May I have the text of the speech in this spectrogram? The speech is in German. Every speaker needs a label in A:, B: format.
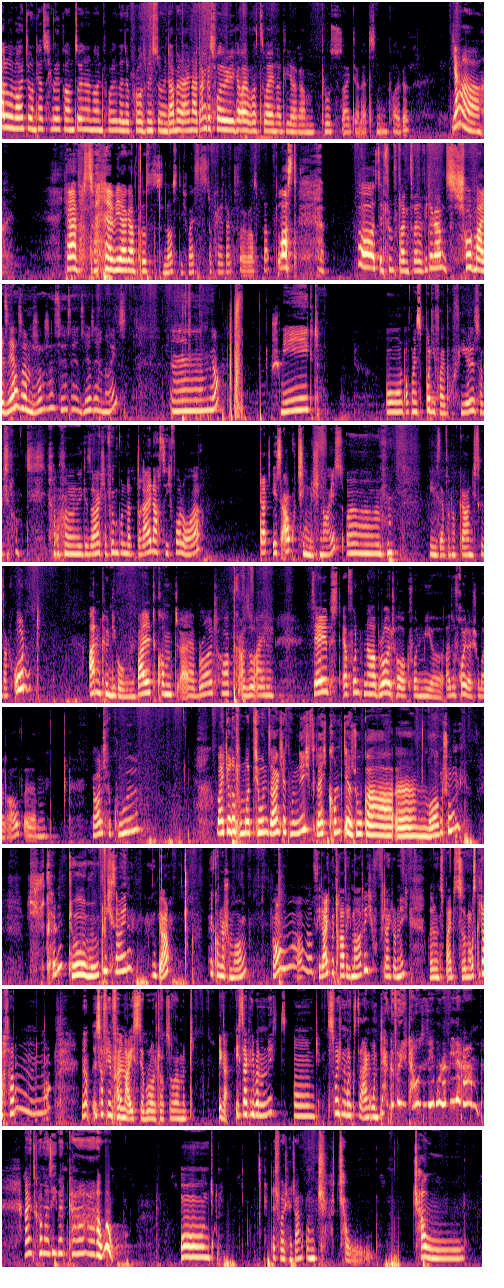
A: Hallo Leute und herzlich willkommen zu einer neuen Folge The Pros Mystery und damit einer Dankesfolge. Ich habe einfach 200 Wiedergaben plus seit der letzten Folge. Ja! Ich habe einfach 200 Wiedergaben plus Lost. Ich weiß, es ist doch keine Dankesfolge aus Lost! Oh, es sind 5 Tagen 200 Wiedergaben. Das ist schon mal sehr, sehr, sehr, sehr, sehr, sehr, sehr, sehr nice. Ähm, ja. Schmeckt. Und auf mein Spotify-Profil, das habe ich noch wie gesagt, ich habe 583 Follower. Das ist auch ziemlich nice. Ähm, ist einfach noch gar nichts gesagt. Und Ankündigung. Bald kommt äh, Brawl Talk, also ein selbst erfundener Brawl Talk von mir. Also freut euch schon mal drauf. Ähm, ja, das wird cool. Weitere Informationen sage ich jetzt noch nicht. Vielleicht kommt er sogar ähm, morgen schon. Das könnte möglich sein. Ja, vielleicht kommt er schon morgen. Ja, vielleicht mit Trafik Marvig, vielleicht auch nicht, weil wir uns beide zusammen ausgedacht haben. Ja, ist auf jeden Fall nice, der Brawl Talk sogar mit. Egal, ich sag lieber noch nichts. Und ja, das wollte ich nur mal sagen. Und danke für die 1700 Wiedergaben. 1,7k. Wow. Und ja, das wollte ich nur sagen. Und ciao. Ciao.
